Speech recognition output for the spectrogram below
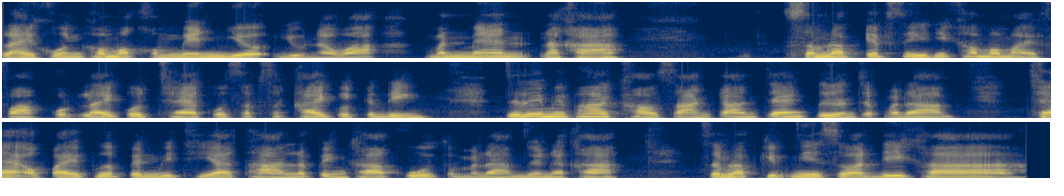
หลายคนเข้ามาคอมเมนต์เยอะอยู่นะว่า มันแม่นนะคะ สำหรับ FC ที่เข้ามาใหม่ฝากกดไลค์กดแชร์กด Subscribe กดกระดิ่ง จะได้ไม่พลาดข่าวสารการแจ้งเตือนจากมาดาม แชร์ออกไปเพื่อเป็นวิทยาทานและเป็นค่าคุยกับมาดามด้วยนะคะสำหรับคลิปนี้สวัสดีค่ะ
